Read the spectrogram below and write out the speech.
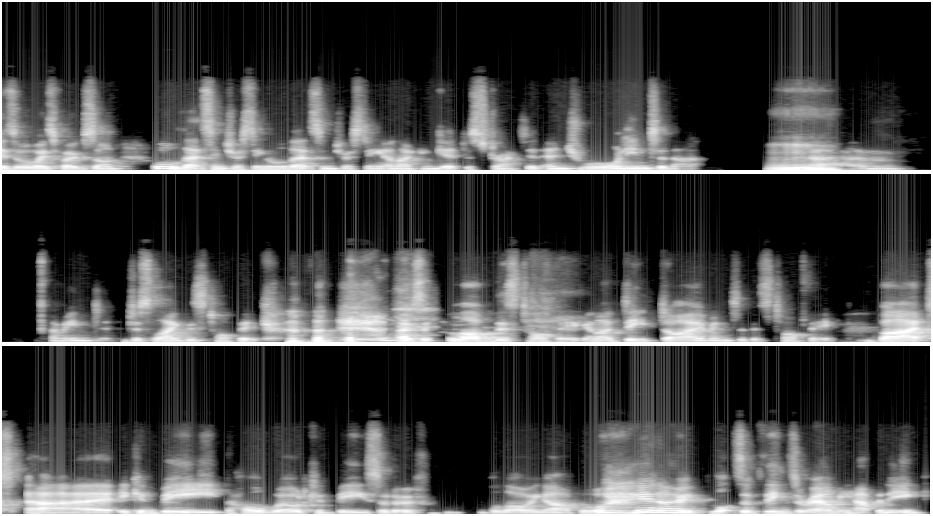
is always focused on, oh, that's interesting. Oh, that's interesting. And I can get distracted and drawn into that. Mm. Um, I mean, just like this topic. I love this topic and I deep dive into this topic. But uh, it can be, the whole world can be sort of blowing up or, you know, lots of things around me happening.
